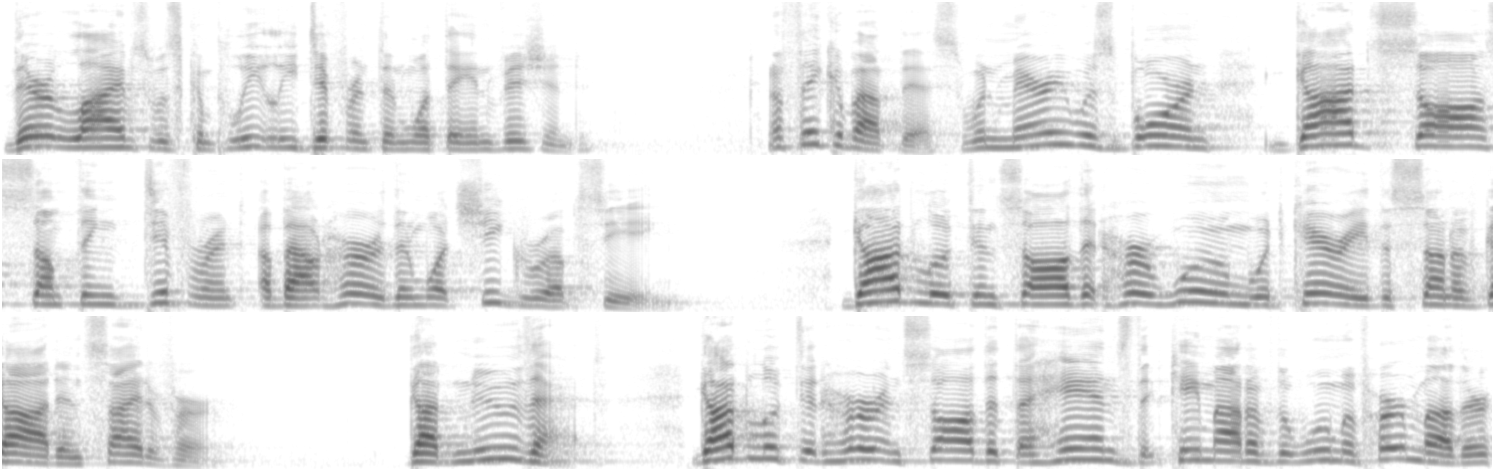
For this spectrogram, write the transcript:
their lives was completely different than what they envisioned. Now, think about this. When Mary was born, God saw something different about her than what she grew up seeing. God looked and saw that her womb would carry the Son of God inside of her. God knew that. God looked at her and saw that the hands that came out of the womb of her mother,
